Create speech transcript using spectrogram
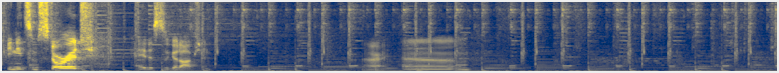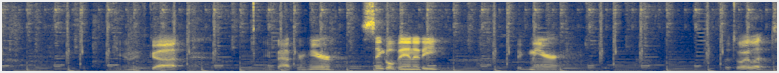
if you need some storage, hey, this is a good option. All right. Um, And we've got a bathroom here, single vanity, big mirror, the toilet,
